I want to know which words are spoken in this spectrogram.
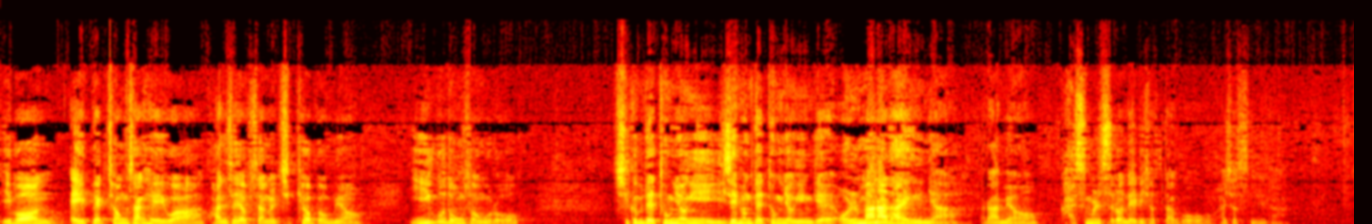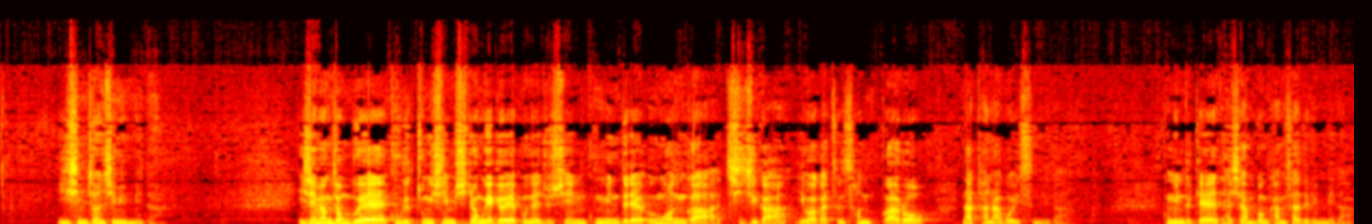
이번 에이펙 정상회의와 관세 협상을 지켜보며 이구 동성으로 지금 대통령이 이재명 대통령인 게 얼마나 다행이냐라며 가슴을 쓸어 내리셨다고 하셨습니다. 이심 전심입니다. 이재명 정부의 국익 중심 실용 외교에 보내주신 국민들의 응원과 지지가 이와 같은 성과로 나타나고 있습니다. 국민들께 다시 한번 감사드립니다.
